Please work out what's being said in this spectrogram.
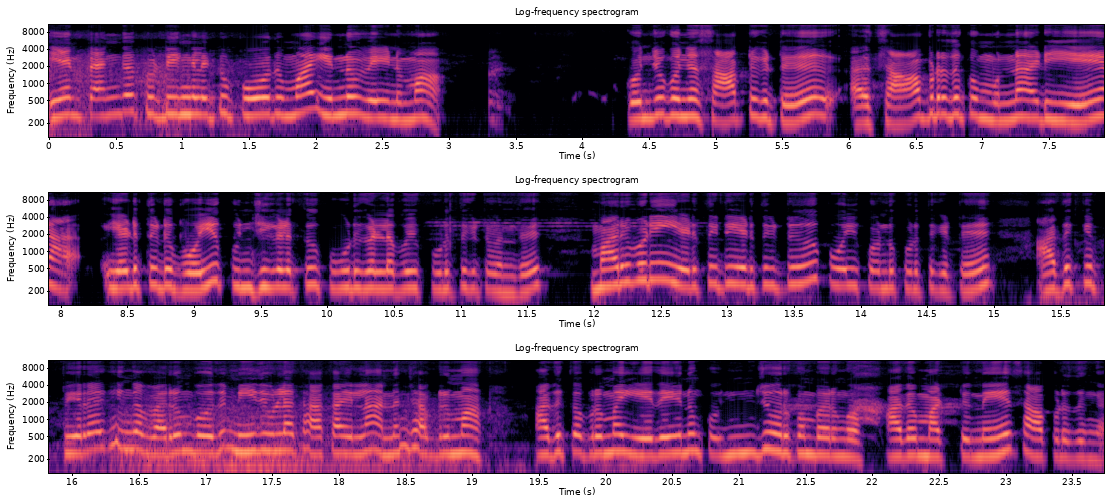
என் தங்க குட்டிங்களுக்கு போதுமா இன்னும் வேணுமா? கொஞ்சம் கொஞ்சம் சாப்பிட்டுக்கிட்டு அது சாப்பிட்றதுக்கு முன்னாடியே எடுத்துகிட்டு போய் குஞ்சுகளுக்கு கூடுகளில் போய் கொடுத்துக்கிட்டு வந்து மறுபடியும் எடுத்துகிட்டு எடுத்துக்கிட்டு போய் கொண்டு கொடுத்துக்கிட்டு அதுக்கு பிறகு இங்கே வரும்போது மீதி உள்ள காக்காயெல்லாம் அண்ணன் சாப்பிட்ருமா அதுக்கப்புறமா ஏதேனும் கொஞ்சம் இருக்கும் பாருங்க. அதை மட்டுமே சாப்பிடுதுங்க.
